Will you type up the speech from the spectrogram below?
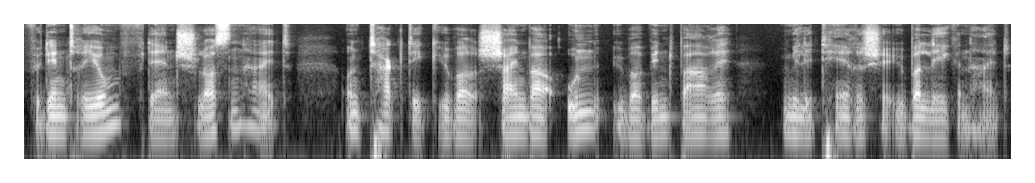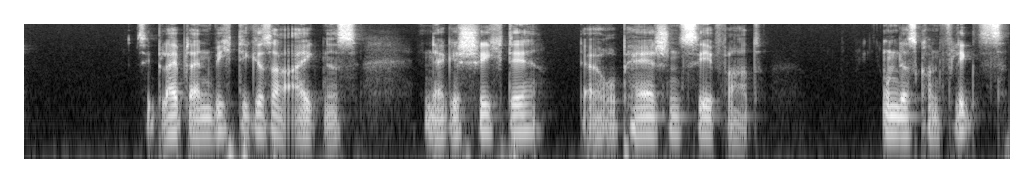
für den Triumph der Entschlossenheit und Taktik über scheinbar unüberwindbare militärische Überlegenheit. Sie bleibt ein wichtiges Ereignis in der Geschichte der europäischen Seefahrt und des Konflikts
